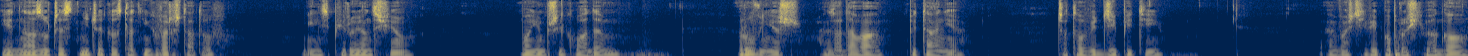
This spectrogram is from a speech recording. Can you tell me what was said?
Jedna z uczestniczek ostatnich warsztatów, inspirując się moim przykładem, również zadała pytanie czatowi GPT. Właściwie poprosiła go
